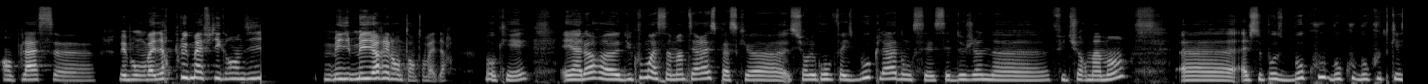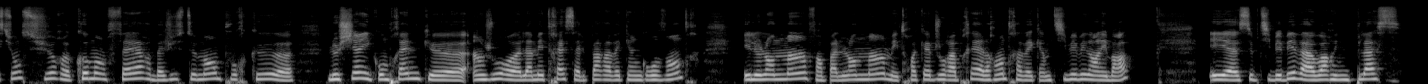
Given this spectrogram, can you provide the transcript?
en place. Euh. Mais bon, on va dire plus que ma fille grandit, meilleure est l'entente, on va dire. Ok. Et alors, du coup, moi, ça m'intéresse parce que sur le groupe Facebook, là, donc ces deux jeunes futures mamans, elles se posent beaucoup, beaucoup, beaucoup de questions sur comment faire, bah, justement, pour que le chien il comprenne que un jour la maîtresse elle part avec un gros ventre et le lendemain, enfin pas le lendemain, mais 3-4 jours après, elle rentre avec un petit bébé dans les bras. Et euh, ce petit bébé va avoir une place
